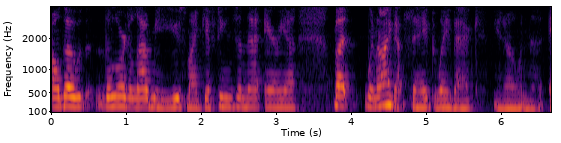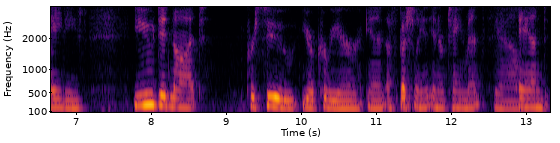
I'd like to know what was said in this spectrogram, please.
although the Lord allowed me to use my giftings in that area. But when I got saved way back, you know, in the 80s, you did not pursue your career in, especially in entertainment Yeah. and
